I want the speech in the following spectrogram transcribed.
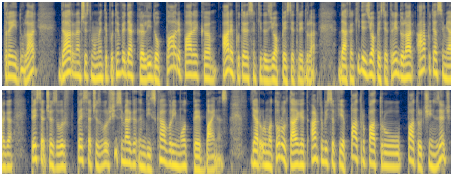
3 dolari, dar în aceste momente putem vedea că Lido pare, pare că are putere să închidă ziua peste 3 dolari. Dacă închide ziua peste 3 dolari, ar putea să meargă peste acest vârf, peste acest vârf și să meargă în Discovery mod pe Binance. Iar următorul target ar trebui să fie 44450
